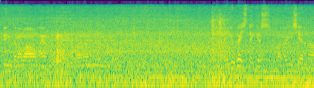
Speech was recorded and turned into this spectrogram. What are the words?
ating trabaho ngayon. guys. Thank you. Pakishare na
